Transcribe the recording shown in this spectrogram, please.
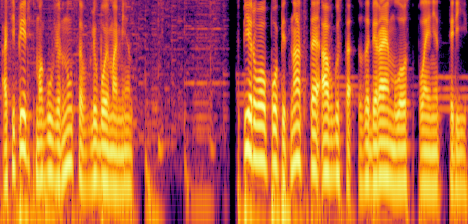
а теперь смогу вернуться в любой момент. С 1 по 15 августа забираем Lost Planet 3.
